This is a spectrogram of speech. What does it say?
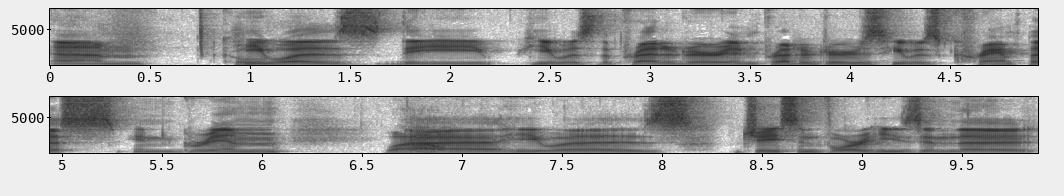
Um, He was the he was the Predator in Predators. He was Krampus in Grimm. Wow. Uh, he was Jason Voorhees in the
